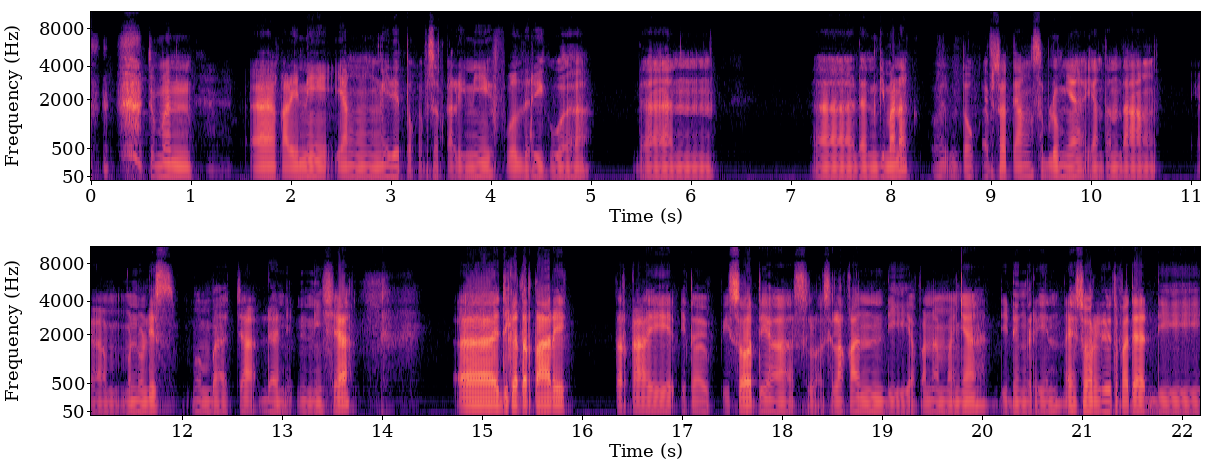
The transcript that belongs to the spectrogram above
Cuman uh, kali ini yang edit untuk episode kali ini full dari gue dan uh, dan gimana untuk episode yang sebelumnya yang tentang ya, menulis, membaca dan Indonesia. Eh, jika tertarik terkait itu episode ya silakan di apa namanya didengerin. Eh sorry di tepatnya di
